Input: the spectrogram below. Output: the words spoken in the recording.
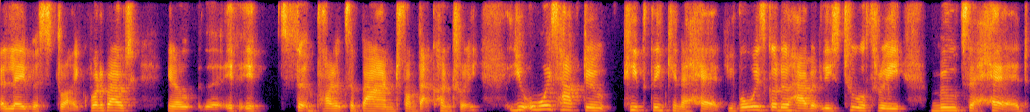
a labor strike? What about, you know, if, if certain products are banned from that country? You always have to keep thinking ahead. You've always got to have at least two or three moves ahead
